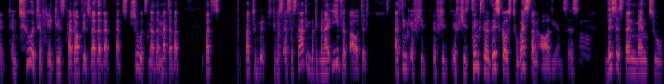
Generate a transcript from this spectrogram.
it, intuitively at least quite obvious whether that that's true it's another matter but but but to be, to be as a starting but to be naive about it i think if she if she if she thinks you know this goes to western audiences mm. this is then meant to,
